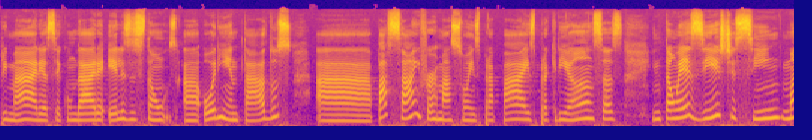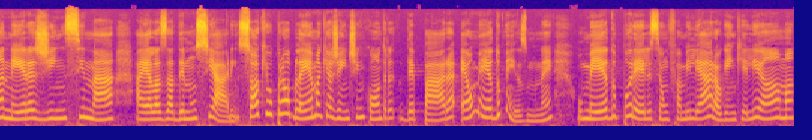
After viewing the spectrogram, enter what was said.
primária, secundária, eles estão ah, orientados a passar informações para pais, para crianças. Então, existe sim maneiras de ensinar a elas a denunciarem. Só que o problema que a gente encontra, depara, é o medo mesmo. Né? O medo por ele ser um familiar, alguém que ele ama,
